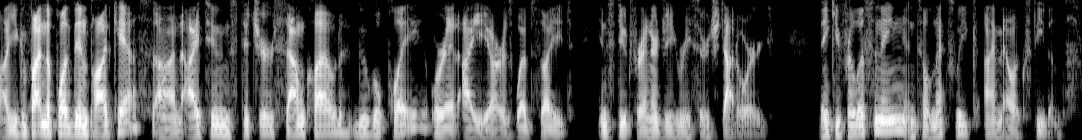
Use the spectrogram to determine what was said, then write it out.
Uh, you can find the Plugged In podcast on iTunes, Stitcher, SoundCloud, Google Play, or at IER's website, instituteforenergyresearch.org. Thank you for listening. Until next week, I'm Alex Stevens.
